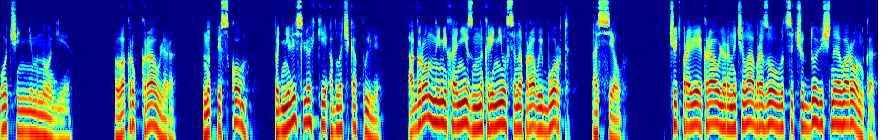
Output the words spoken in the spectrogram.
очень немногие». Вокруг краулера, над песком, поднялись легкие облачка пыли. Огромный механизм накренился на правый борт, осел. Чуть правее краулера начала образовываться чудовищная воронка,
